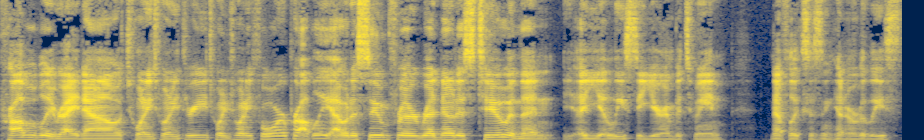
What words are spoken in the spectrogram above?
Probably right now, 2023, 2024, probably, I would assume for Red Notice 2, and then a, at least a year in between. Netflix isn't going to release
